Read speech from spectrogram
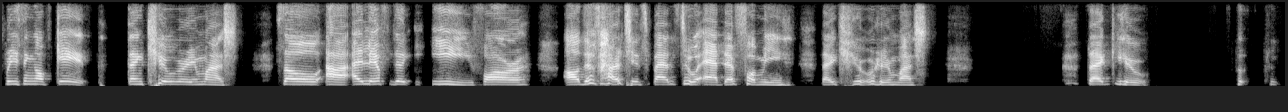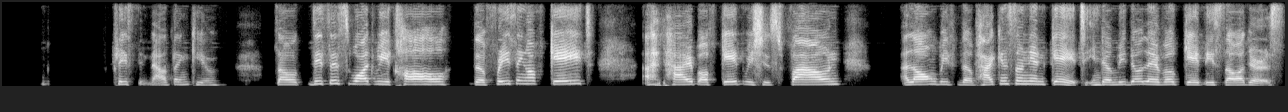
freezing of gait. Thank you very much. So uh, I left the E for all the participants to add that for me. Thank you very much. Thank you. Please sit down. Thank you. So this is what we call the freezing of gait, a type of gait which is found along with the Parkinsonian gait in the middle level gait disorders.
